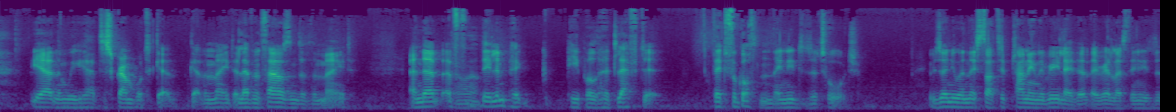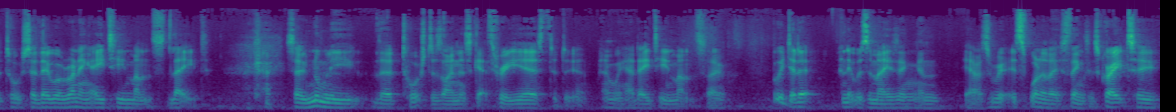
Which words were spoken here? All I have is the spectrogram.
yeah, and then we had to scramble to get, get them made, 11,000 of them made. And the, uh, oh, wow. the Olympic people had left it. They'd forgotten they needed a torch. It was only when they started planning the relay that they realised they needed a torch. So they were running 18 months late. Okay. So normally the torch designers get three years to do it, and we had 18 months. So but we did it, and it was amazing. And yeah, it's, re- it's one of those things. It's great to.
